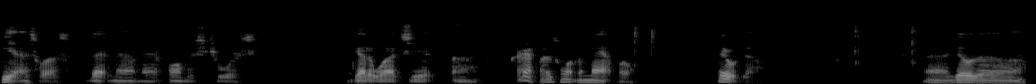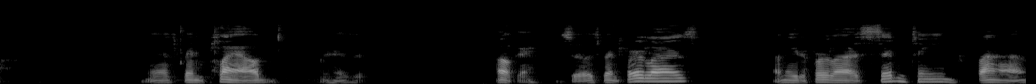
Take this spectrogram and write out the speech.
yeah, that's what I was, that down there, farmer's chores. Gotta watch it. Uh, Crap, I was wanting the map though. There we go. Uh, go to, yeah, it's been plowed. Where has it? Okay, so it's been fertilized. I need to fertilize 17.5.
